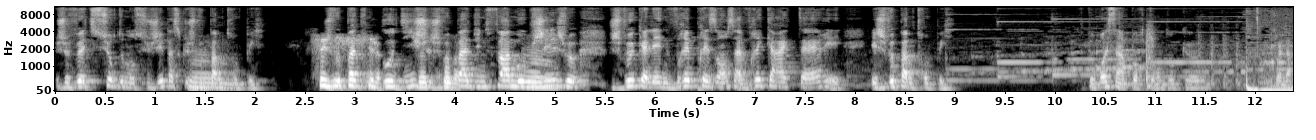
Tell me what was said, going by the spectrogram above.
je veux être sûre de mon sujet parce que je veux pas me mmh. tromper. Je veux pas d'une body, je, veux pas d'une femme objet, mmh. je veux, je veux qu'elle ait une vraie présence, un vrai caractère et, et je veux pas me tromper. Pour moi, c'est important. Donc, euh, voilà.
